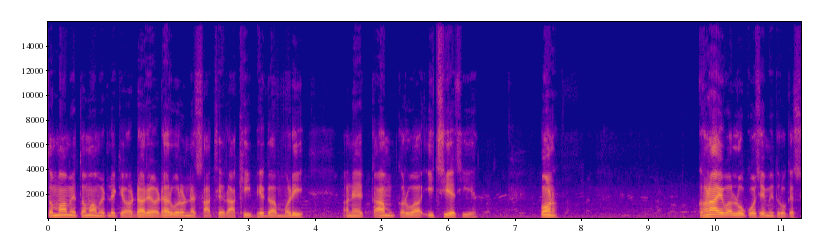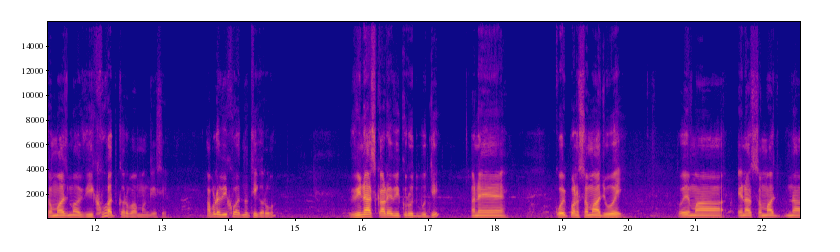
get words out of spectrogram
તમામે તમામ એટલે કે અઢારે અઢાર વર્ણને સાથે રાખી, ભેગા મળી અને કામ કરવા ઈચ્છીએ છીએ. પણ ઘણા એવા લોકો છે મિત્રો કે સમાજમાં વિખવાદ કરવા માંગે છે. આપણે વિખવાદ નથી કરવો. વિનાશ કાળે વિકૃત બુદ્ધિ અને કોઈ પણ સમાજ હોય તો એમાં એના સમાજના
